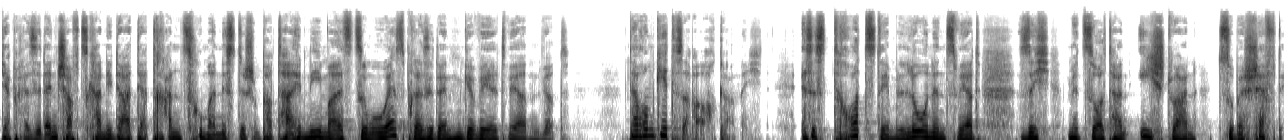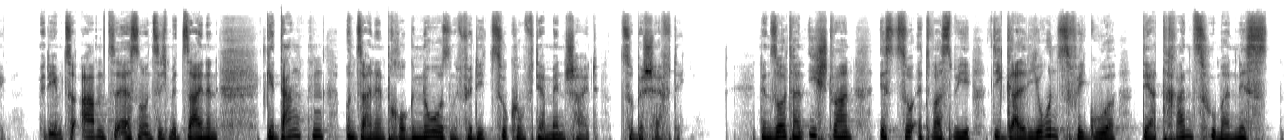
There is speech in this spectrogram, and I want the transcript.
der Präsidentschaftskandidat der transhumanistischen Partei niemals zum US-Präsidenten gewählt werden wird. Darum geht es aber auch gar nicht. Es ist trotzdem lohnenswert, sich mit Sultan Istvan zu beschäftigen, mit ihm zu Abend zu essen und sich mit seinen Gedanken und seinen Prognosen für die Zukunft der Menschheit zu beschäftigen. Denn Sultan Istvan ist so etwas wie die Galionsfigur der Transhumanisten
